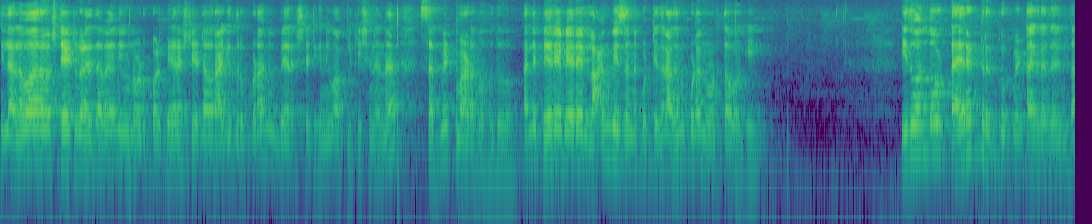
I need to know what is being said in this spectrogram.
ಇಲ್ಲಿ ಹಲವಾರು ಸ್ಟೇಟ್ಗಳಿದ್ದಾವೆ ನೀವು ನೋಡ್ಕೊಳ್ಳಿ ಬೇರೆ ಸ್ಟೇಟ್ ಅವರಾಗಿದ್ದರೂ ಕೂಡ ನೀವು ಬೇರೆ ಸ್ಟೇಟ್ಗೆ ನೀವು ಅಪ್ಲಿಕೇಶನನ್ನು ಸಬ್ಮಿಟ್ ಮಾಡಬಹುದು. ಅಲ್ಲಿ ಬೇರೆ ಬೇರೆ ಲ್ಯಾಂಗ್ವೇಜನ್ನು ಕೊಟ್ಟಿದ್ದಾರೆ. ಅದನ್ನು ಕೂಡ ನೋಡ್ತಾ ಹೋಗಿ. ಇದು ಒಂದು ಡೈರೆಕ್ಟ್ ರಿಕ್ರೂಟ್ಮೆಂಟ್ ಆಗಿರೋದ್ರಿಂದ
